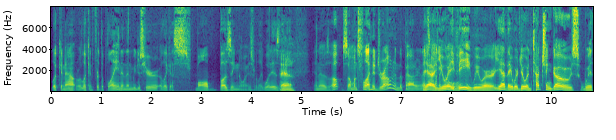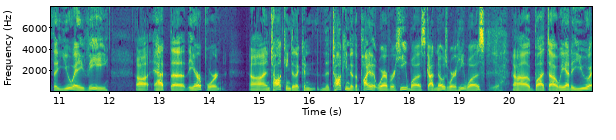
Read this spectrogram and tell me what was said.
looking out. We're looking for the plane, and then we just hear like a small buzzing noise. We're like, "What is that?" Yeah. And it was, "Oh, someone's flying a drone in the pattern." That's yeah, UAV. Cool. We were, yeah, they were doing touch and goes with a UAV uh, at the the airport uh, and talking to the, con- the, talking to the pilot wherever he was. God knows where he was. Yeah. Uh, but uh, we had a U.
